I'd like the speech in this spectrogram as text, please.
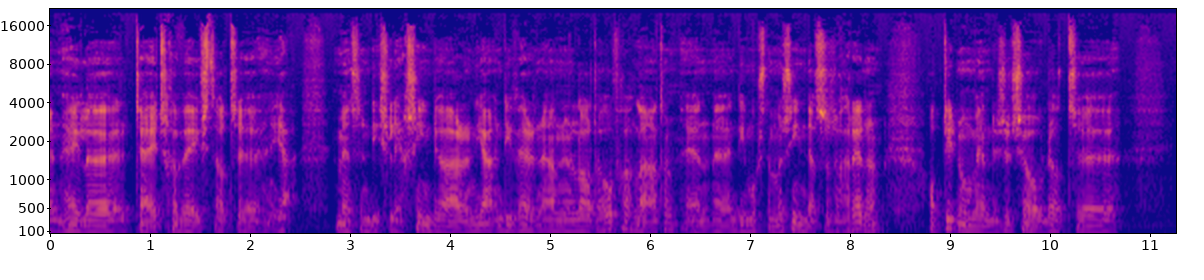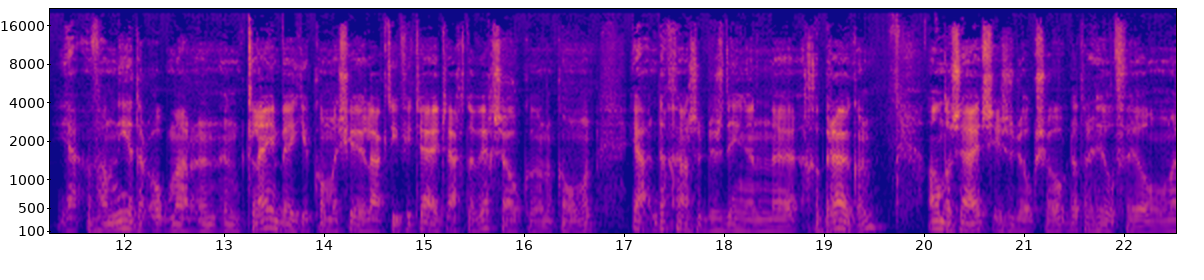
een hele tijd geweest dat uh, ja, mensen die slechtziend waren, ja, die werden aan hun lot overgelaten. En uh, die moesten maar zien dat ze zich redden. Op dit moment is het zo dat ja, wanneer er ook maar een, een klein beetje commerciële activiteit achterweg zou kunnen komen, ja, dan gaan ze dus dingen gebruiken. Anderzijds is het ook zo dat er heel veel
